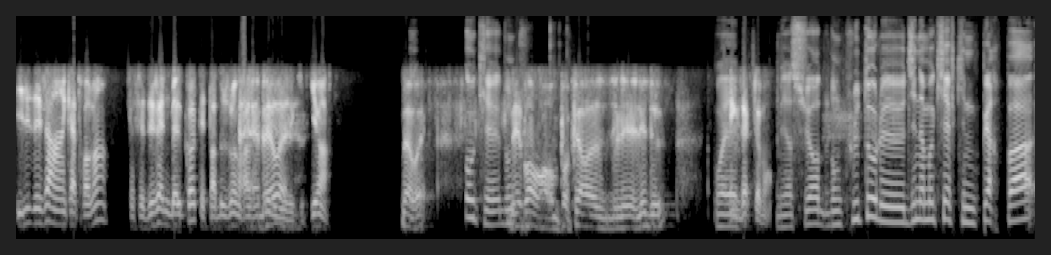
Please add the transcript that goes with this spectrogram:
il est déjà à 1,80. Ça fait déjà une belle cote et pas besoin de eh rajouter ben ouais. équipes qui marquent. Ben ouais. Ok. Mais bon, on peut faire les, deux. Ouais, Exactement. Bien sûr. Donc plutôt le Dynamo Kiev qui ne perd pas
